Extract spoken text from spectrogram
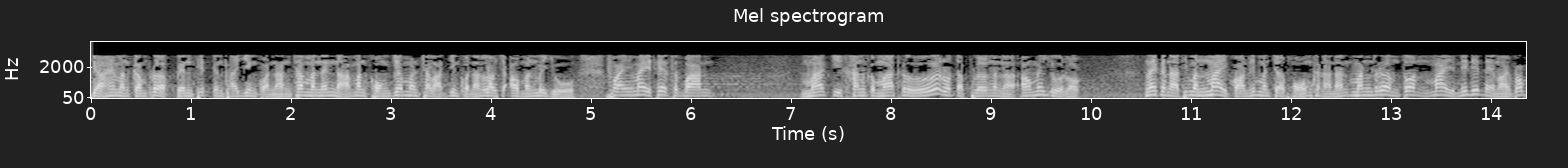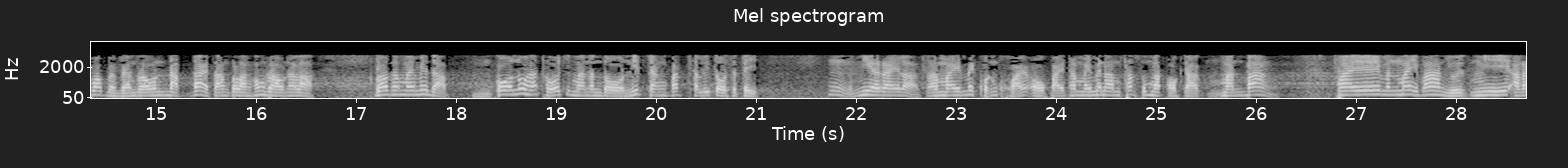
อย่าให้มันกำเริบเป็นพิษเป็นภัยยิ่งกว่านั้น ถ้ามันแน่นหนามันคงถ้ามันฉลาดยิ่งกว่านั้น เราจะเอามันไม่อยู่ ไฟไหม้เทศบาลมากี่คันก็มาเถอะรถดับเพลิงนั่นแหละเอาไม่อยู่หรอก ในขณะที่มันไหม้ก่อนที่มันจะโหมขนาดนั้น มันเริ่มต้นไหม้นิดๆหน่อยๆปั๊บๆแบบๆเราดับได้ตามกำลังของเรานั่นแหละเราทำไมไม่ดับโกนุหัตโถจิมานันโด นิจังปัจฉลิโตสติมีอะไรล่ะทำไมไม่ขนขวายออกไปทำไมไม่นำทรัพย์สมบัติออกจากมันบ้าง ไฟมันไหม้บ้านอยู่ มีอะไร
